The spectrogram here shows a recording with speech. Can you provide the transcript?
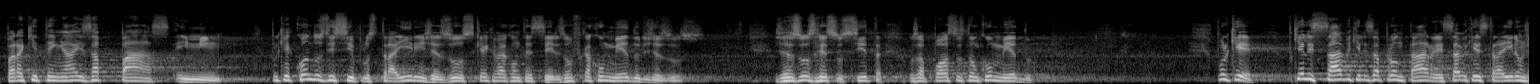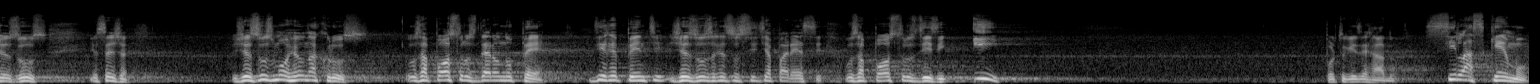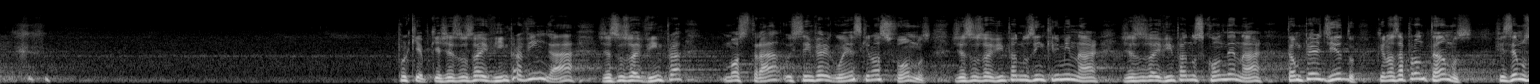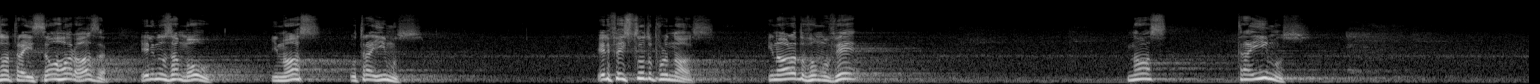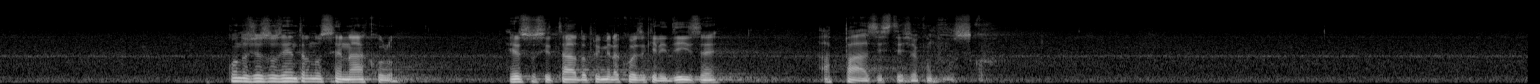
para que tenhais a paz em mim. Porque quando os discípulos traírem Jesus, o que é que vai acontecer? Eles vão ficar com medo de Jesus. Jesus ressuscita, os apóstolos estão com medo. Por quê? Porque eles sabem que eles aprontaram, eles sabem que eles traíram Jesus. Ou seja, Jesus morreu na cruz, os apóstolos deram no pé, de repente Jesus ressuscita e aparece. Os apóstolos dizem: "E Português errado. Se lasquemo. Por quê? Porque Jesus vai vir para vingar. Jesus vai vir para mostrar os sem vergonhas que nós fomos. Jesus vai vir para nos incriminar. Jesus vai vir para nos condenar. Estamos perdidos, porque nós aprontamos. Fizemos uma traição horrorosa. Ele nos amou e nós o traímos. Ele fez tudo por nós. E na hora do vamos ver, nós traímos. Quando Jesus entra no cenáculo, ressuscitado, a primeira coisa que ele diz é: A paz esteja convosco.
